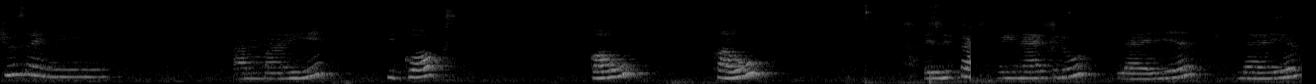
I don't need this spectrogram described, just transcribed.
చూసేయండి అమ్మాయి పికాక్స్ కౌ కౌ ఎలిఫెంట్ వినాయకుడు లయన్ లయన్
